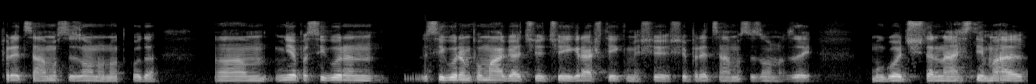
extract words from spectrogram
pred samo sezono. No, da, um, je pa siguren, siguren pomaga, če, če igraš tekme še, še pred samo sezono. Zdaj, mogoče 14 je mal.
